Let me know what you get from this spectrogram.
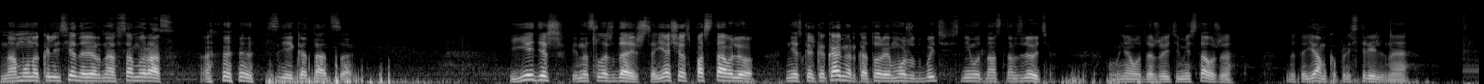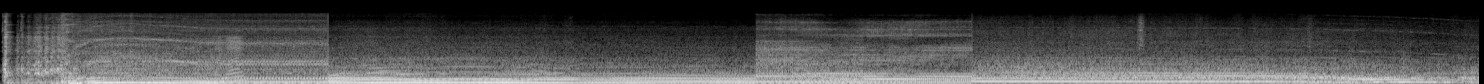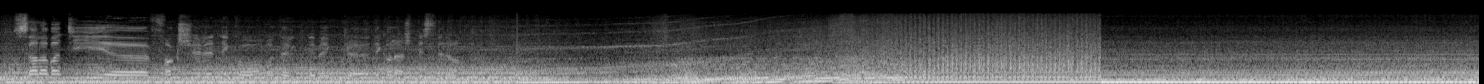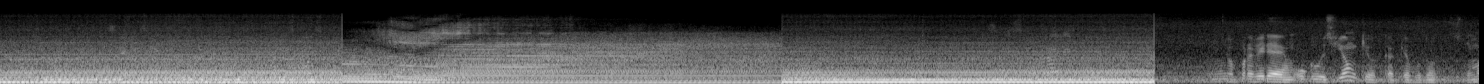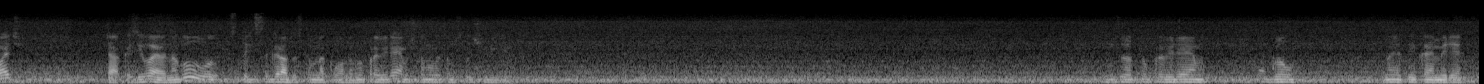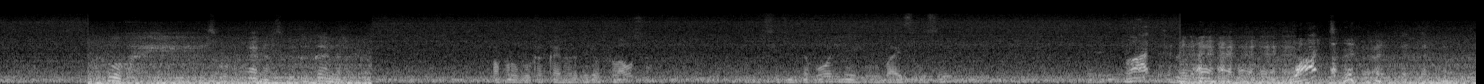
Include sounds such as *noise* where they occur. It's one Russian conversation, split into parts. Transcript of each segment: На моноколесе, наверное, в самый раз *laughs* с ней кататься. Едешь и наслаждаешься. Я сейчас поставлю несколько камер, которые, может быть, снимут нас на взлете. У меня вот даже эти места уже, это ямка пристреленная. Salabati, euh, Foxchille, Echo, Hôtel Québec, euh, décollage piste. Ну, проверяем углы съемки, вот как я буду снимать. Так, одеваю на голову с 30 градусным наклоном и проверяем, что мы в этом случае видим. Заодно проверяем угол на этой камере. Ух, сколько камер, сколько камер. Попробую, как камера берет Клауса. Сидит довольный, улыбается весы. What? What?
